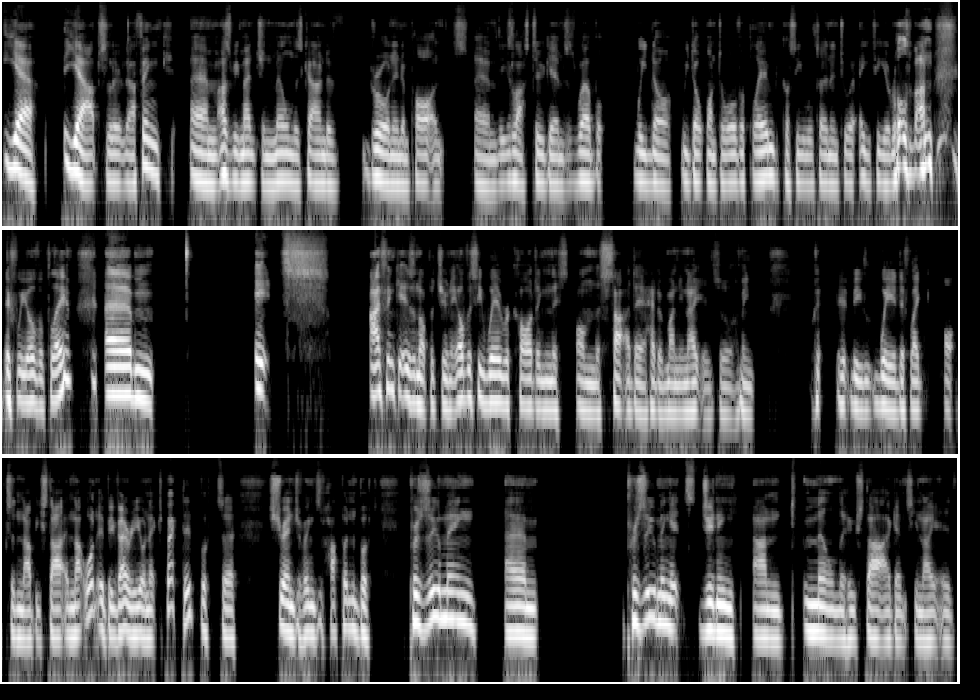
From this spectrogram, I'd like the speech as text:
Yeah, yeah, absolutely. I think, um, as we mentioned, Milner's kind of grown in importance um, these last two games as well, but we know we don't want to overplay him because he will turn into an 80 year old man if we overplay him. Um, it's, I think it is an opportunity. Obviously, we're recording this on the Saturday ahead of Man United, so I mean, it'd be weird if like Ox and Naby starting that one. It'd be very unexpected, but uh, stranger things have happened. But presuming um, presuming it's Gini and Milner who start against United,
